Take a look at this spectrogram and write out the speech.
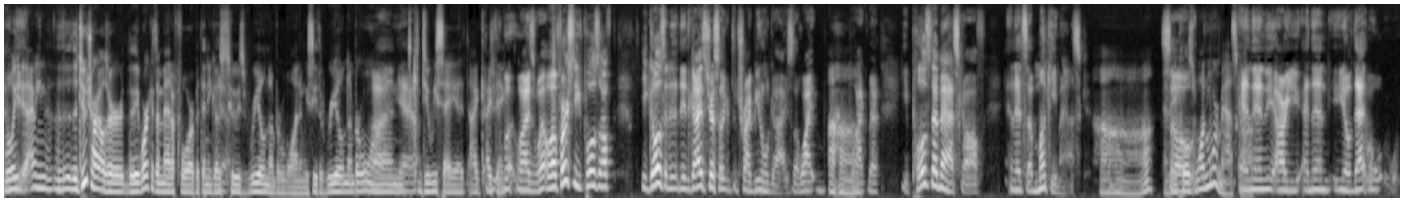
Well, Yeah. I mean, the, the two trials are they work as a metaphor, but then he goes Yeah. Uh, to his real number one, and we see the real number one. yeah. Do we say it? I, I think. Well, well, as well. Well, first he pulls off. He goes and the, guy's dressed like the tribunal guys, the white Uh huh. black man. He pulls the mask off, and it's a monkey mask. Uh huh. And So- he pulls one more mask And off. then the- are you? And then you know that will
